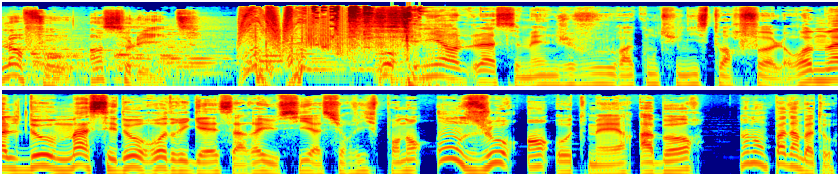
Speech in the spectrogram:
L'info insolite. Pour finir la semaine, je vous raconte une histoire folle. Romaldo Macedo Rodriguez a réussi à survivre pendant 11 jours en haute mer à bord, non non pas d'un bateau,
